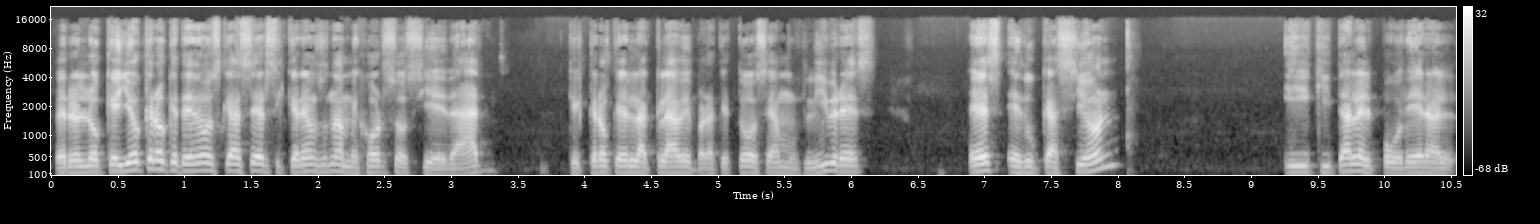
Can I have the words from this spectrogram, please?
Pero lo que yo creo que tenemos que hacer si queremos una mejor sociedad, que creo que es la clave para que todos seamos libres, es educación y quitarle el poder, al,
